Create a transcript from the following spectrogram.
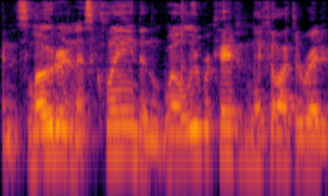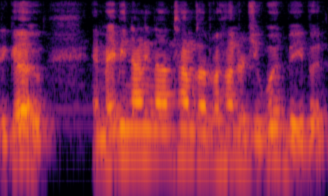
and it's loaded and it's cleaned and well lubricated and they feel like they're ready to go and maybe 99 times out of 100 you would be but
